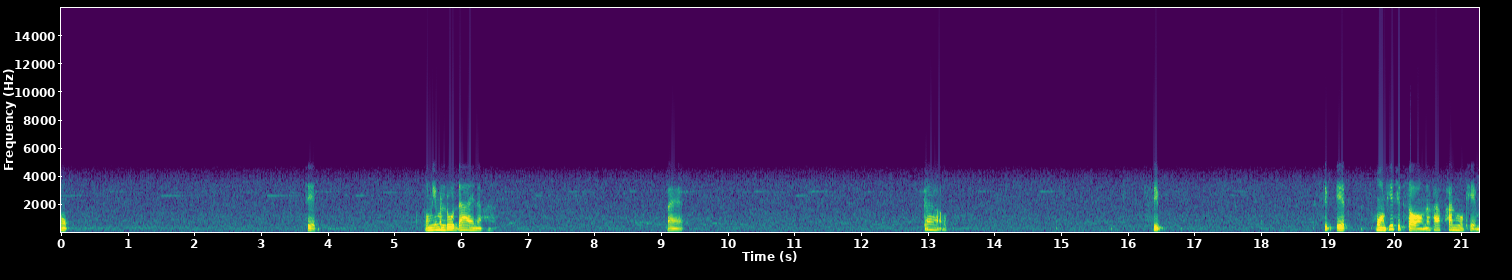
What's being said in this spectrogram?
หก เจ็ด ตรงนี้มันรูดได้นะคะ แปด เก้า สิบ สิบเอ็ด ห่วงที่สิบสองนะคะ พันหัวเข็ม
